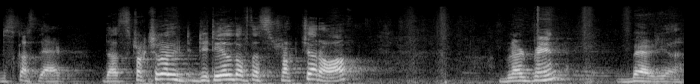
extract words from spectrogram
discuss that. The structural details of the structure of blood-brain barrier.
